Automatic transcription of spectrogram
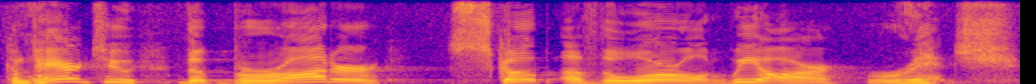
Compared to the broader scope of the world, we are rich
